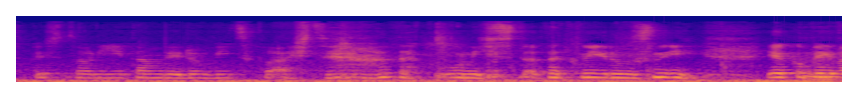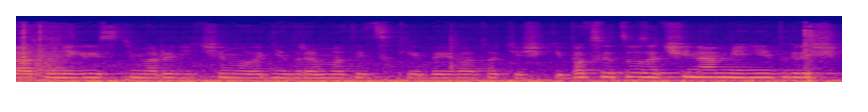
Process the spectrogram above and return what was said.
s pistolí tam vydobít z kláštera tak uníst a takový různý. Jako hmm. bývá to někdy s těma rodiči hodně dramaticky, bývá to těžký. Pak se to začíná měnit, když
